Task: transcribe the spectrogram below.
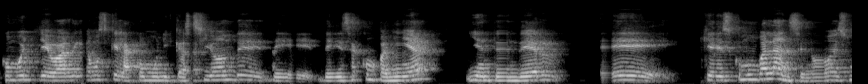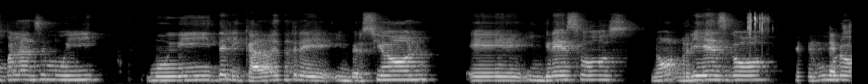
cómo llevar, digamos, que la comunicación de, esa compañía y entender eh, que es como un balance, ¿no? Es un balance muy, muy delicado entre inversión, eh, ingresos, ¿no? Riesgo, seguro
